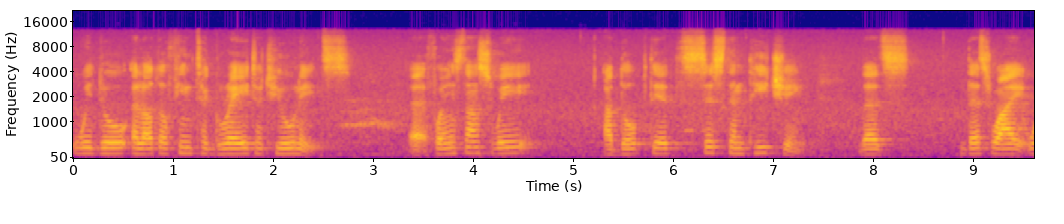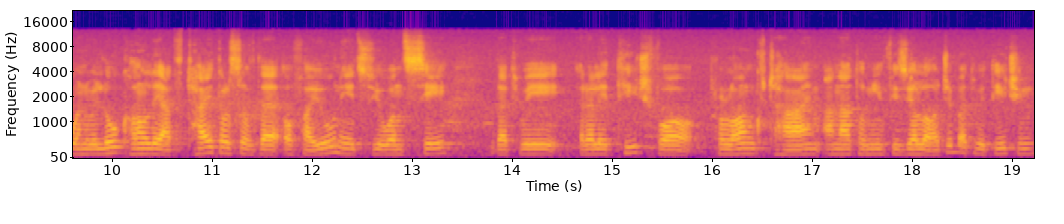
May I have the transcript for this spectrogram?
we do a lot of integrated units. Uh, for instance, we adopted system teaching. That's, that's why when we look only at titles of, the, of our units, you won't see that we really teach for prolonged time anatomy and physiology, but we teach in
